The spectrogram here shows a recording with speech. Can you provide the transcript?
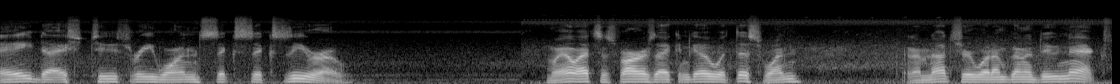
A-231660. Well, that's as far as I can go with this one. And I'm not sure what I'm going to do next.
